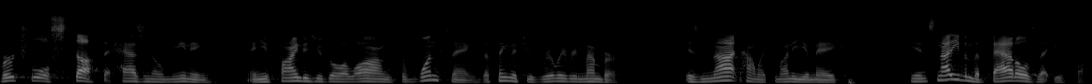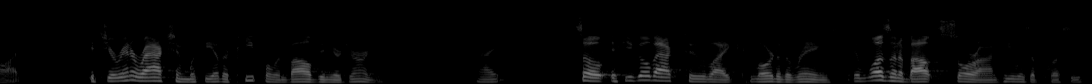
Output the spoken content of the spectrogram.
virtual stuff that has no meaning. And you find as you go along, the one thing, the thing that you really remember, is not how much money you make. It's not even the battles that you fought. It's your interaction with the other people involved in your journey, right? So if you go back to like Lord of the Rings, it wasn't about Sauron. He was a pussy.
